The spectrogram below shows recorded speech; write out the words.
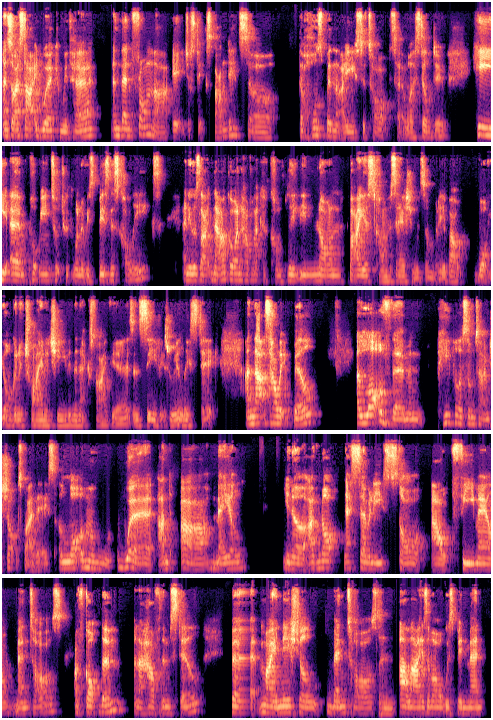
And so I started working with her. And then from that, it just expanded. So the husband that I used to talk to, well, I still do, he um, put me in touch with one of his business colleagues and he was like, now go and have like a completely non biased conversation with somebody about what you're going to try and achieve in the next five years and see if it's realistic. And that's how it built. A lot of them, and people are sometimes shocked by this, a lot of them were and are male. You know, I've not necessarily sought out female mentors. I've got them and I have them still. But my initial mentors and allies have always been men.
